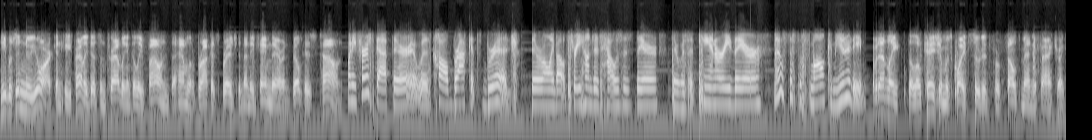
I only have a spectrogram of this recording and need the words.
He was in New York and he apparently did some traveling until he found the hamlet of Brockett's Bridge and then he came there and built his town. When he first got there, it was called Brockett's Bridge. There were only about 300 houses there. There was a tannery there. It was just a small community. Evidently, the location was quite suited for felt manufacturing.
